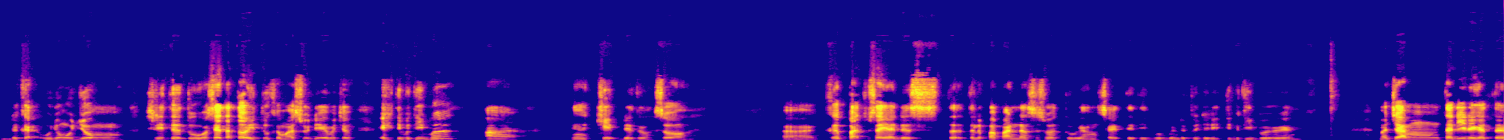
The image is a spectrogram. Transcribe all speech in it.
dekat ujung-ujung cerita tu. Saya tak tahu itu ke maksud dia. Macam eh tiba-tiba ah uh, Cape dia tu. So uh, ke part tu saya ada terlepas pandang sesuatu yang saya tiba-tiba benda tu jadi tiba-tiba kan. Macam tadi dia kata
